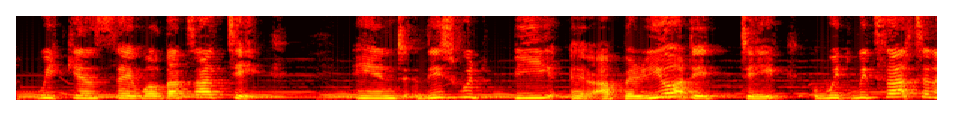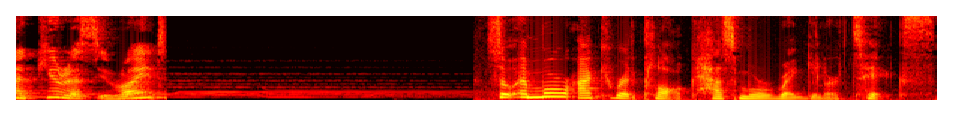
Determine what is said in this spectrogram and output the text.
we can say, well, that's a tick. And this would be a, a periodic tick with, with certain accuracy, right? So a more accurate clock has more regular ticks.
